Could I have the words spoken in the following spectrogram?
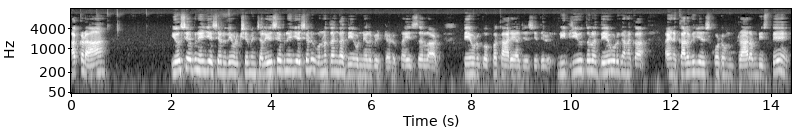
అక్కడ యోసేపుని ఏం చేశాడు? దేవుడు క్షమించాలి. యోసేపుని ఏం చేశాడు? ఉన్నతంగా దేవుడు నిలబెట్టాడు. ప్రైసలాడు దేవుడు గొప్ప కార్యాలు చేసేది. నీ జీవితంలో దేవుడు గనక ఆయన కలుగజేసుకోవటం ప్రారంభిస్తే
